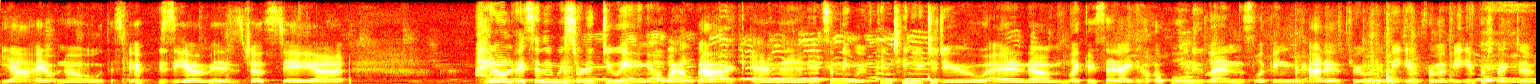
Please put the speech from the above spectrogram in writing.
yeah, I don't know. The Spam Museum is just a. Uh, I don't know. It's something we started doing a while back, and then it's something we've continued to do. And um, like I said, I have a whole new lens looking at it through a vegan from a vegan perspective.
